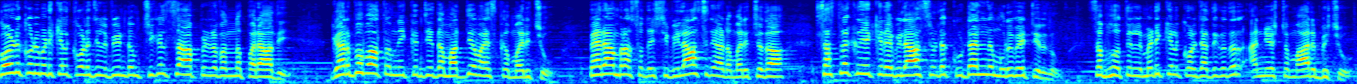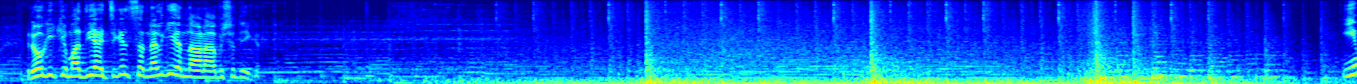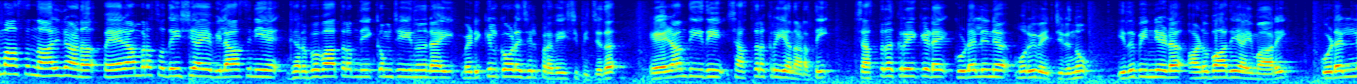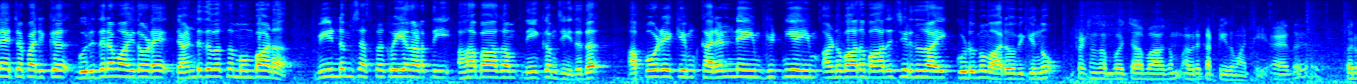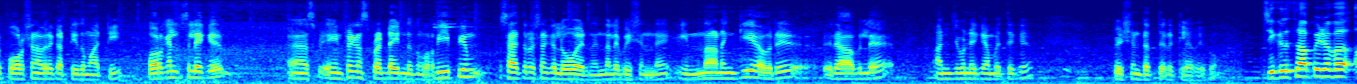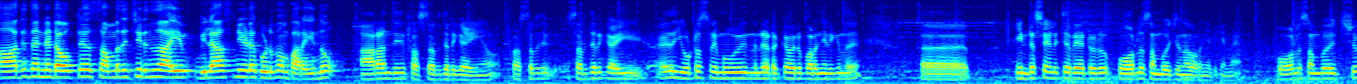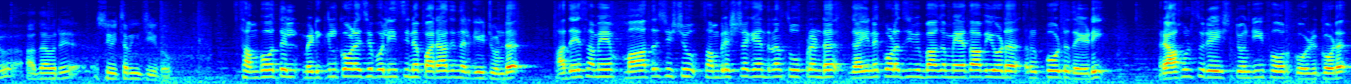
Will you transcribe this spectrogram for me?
Kozhikode medical കോളേജിൽ വീണ്ടും ചികിത്സാ പിഴവെന്ന് പരാതി. ഗർഭപാത്രം നീക്കം ചെയ്ത മധ്യവയസ്ക മരിച്ചു. പേരാമ്പ്ര സ്വദേശി വിലാസിനെയാണ് മരിച്ചത്. ശസ്ത്രക്രിയക്കിടെ വിലാസിയുടെ കുടലിന് മുറിവേറ്റിരുന്നു. സംഭവത്തിൽ മെഡിക്കൽ കോളേജ് അധികൃതർ അന്വേഷണം ആരംഭിച്ചു. രോഗിക്ക് മതിയായ ചികിത്സ നൽകിയെന്നാണ് വിശദീകരണം. ഈ മാസം നാലിനാണ് പേരാമ്പ്ര സ്വദേശിയായ വിലാസിനിയെ ഗർഭപാത്രം നീക്കം ചെയ്യുന്നതിനായി മെഡിക്കൽ കോളേജിൽ പ്രവേശിപ്പിച്ചത്. ഏഴാം തീയതി ശസ്ത്രക്രിയ നടത്തി. ശസ്ത്രക്രിയക്കിടെ കുടലിന് മുറിവേറ്റിരുന്നു. ഇത് പിന്നീട് അണുബാധയായി മാറി. കുടലിനേറ്റ പരിക്ക് ഗുരുതരമായതോടെ രണ്ട് ദിവസം മുമ്പാണ് വീണ്ടും ശസ്ത്രക്രിയ നടത്തി ആ ഭാഗം നീക്കം ചെയ്തത്. അപ്പോഴേക്കും കരളിനെയും കിഡ്നിയെയും അണുബാധ ബാധിച്ചിരുന്നതായി കുടുംബം ആരോപിക്കുന്നു. ഇൻഫെക്ഷൻ സംഭവിച്ച ഭാഗം അവർ കട്ട് ചെയ്ത് മാറ്റി. അതായത് ഒരു പോർഷൻ അവർ കട്ട് ചെയ്ത് മാറ്റി. ഓർഗൻസിലേക്ക് ഇൻഫെക്ഷൻ സ്പ്രെഡ് ആയിട്ടുണ്ടെന്ന് പറഞ്ഞു. ബി പിയും സാച്ചുറേഷൻ ഒക്കെ ലോ ആയിരുന്നു ഇന്നലെ പേഷ്യന്റിന് ഇന്നാണെങ്കിൽ അവർ രാവിലെ അഞ്ച് മണിയൊക്കെ ആകുമ്പോഴത്തേക്ക് പേഷ്യന്റ് ഡെത്ത് ഡിക്ലെയർ ചെയ്തു. ചികിത്സാ പിഴവ് ആദ്യം തന്നെ ഡോക്ടർ സമ്മതിച്ചിരുന്നതായും വിലാസിനിയുടെ കുടുംബം പറയുന്നു. ആറാം തീയതി ഫസ്റ്റ് സർജറി കഴിഞ്ഞു. ഫസ്റ്റ് സർജറി സർജറി കഴിഞ്ഞ് അതായത് യൂട്രസ് റിമൂവ് ചെയ്യുന്നതിന്റെ ഇടയ്ക്ക് അവർ പറഞ്ഞിരിക്കുന്നത് ഇൻഡസ്ട്രിയിൽ ചെറിയായിട്ടൊരു പോറൽ സംഭവിച്ചെന്നാണ് പറഞ്ഞിരിക്കുന്നത് പോറൽ സംഭവിച്ചു അത് അവർ സ്വീച്ചറിങ് ചെയ്തു. സംഭവത്തിൽ മെഡിക്കൽ കോളേജ് പോലീസിന് പരാതി നൽകിയിട്ടുണ്ട്. അതേസമയം മാതൃശിശു സംരക്ഷണ കേന്ദ്രം സൂപ്രണ്ട് ഗൈനക്കോളജി വിഭാഗം മേധാവിയോട് റിപ്പോർട്ട് തേടി. രാഹുൽ സുരേഷ് ട്വന്റി കോഴിക്കോട്.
